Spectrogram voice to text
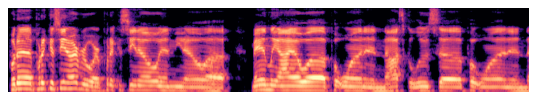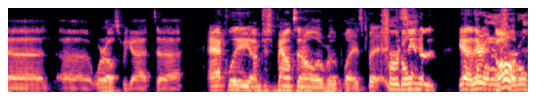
put a put a casino everywhere. Put a casino in, you know, uh, Manly, Iowa. Put one in Oskaloosa. Put one in uh, where else we got Ackley. I'm just bouncing all over the place, but Fertile. Casino, yeah, there. Oh,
